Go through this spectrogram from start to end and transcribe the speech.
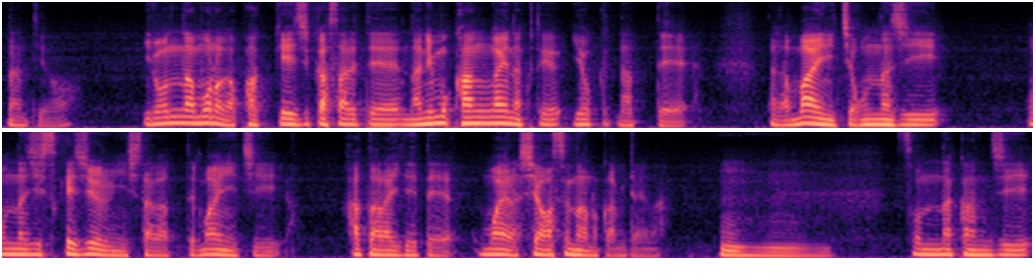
なんていうの？いろんなものがパッケージ化されて何も考えなくてよくなって、なんか毎日同じ、同じスケジュールに従って毎日働いてて、お前ら幸せなのかみたいな、うん。そんな感じ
